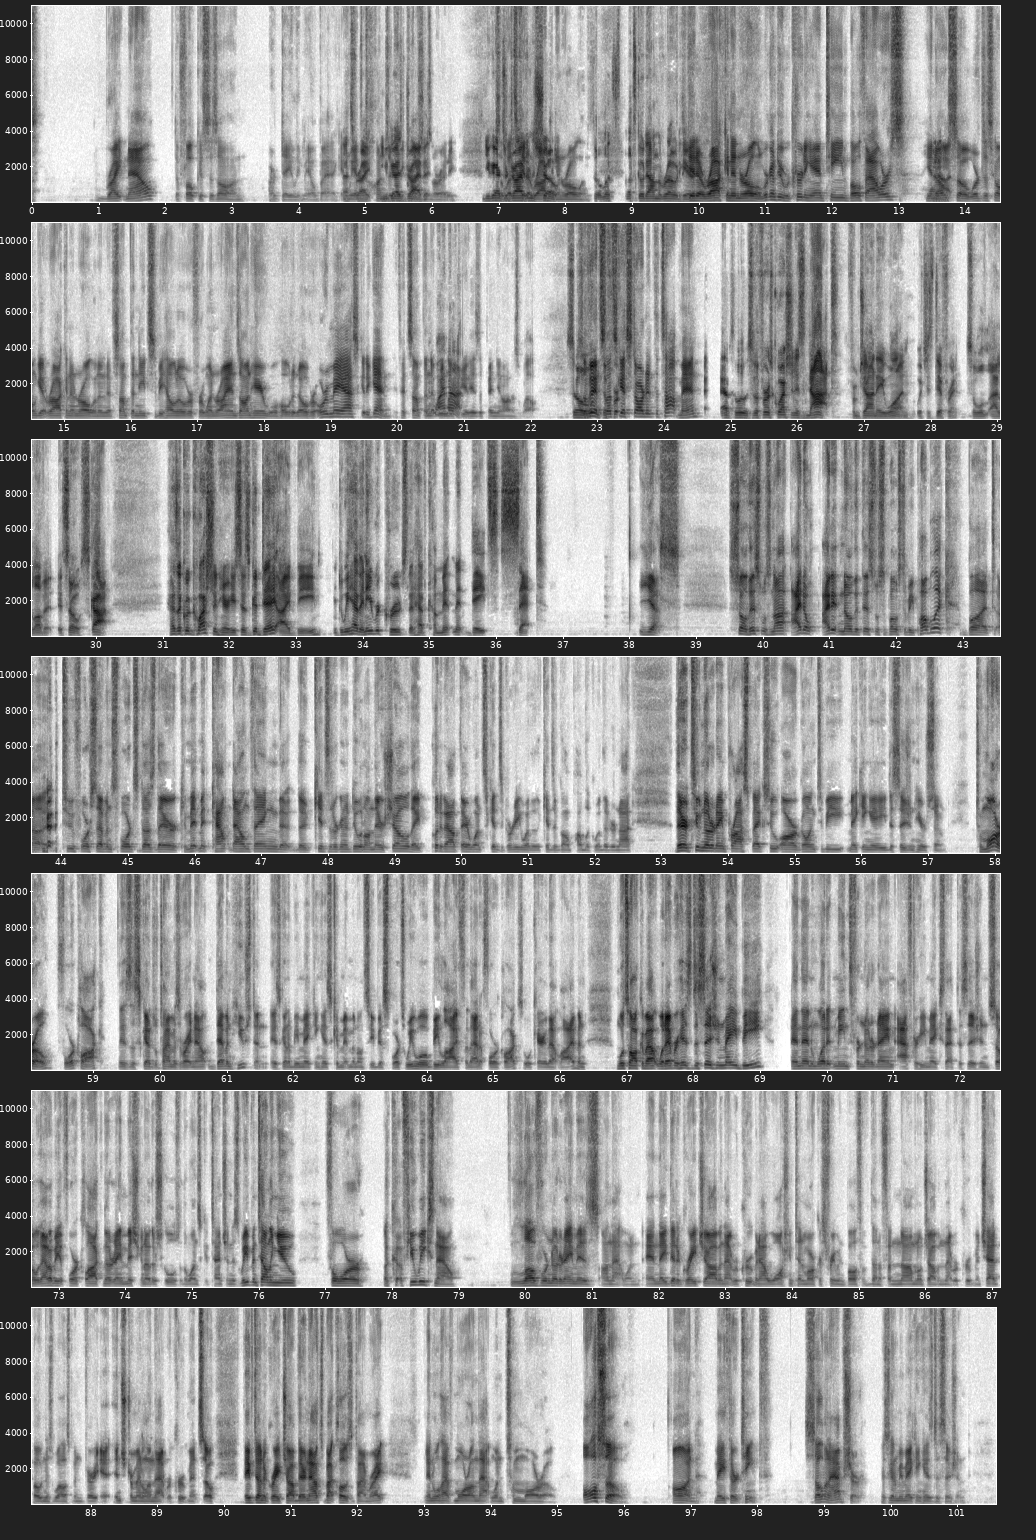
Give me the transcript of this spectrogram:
right now, the focus is on our daily mailbag, and That's we have right. tons You of guys great drive it. already. You guys So are driving the it rocking show, and rolling. so let's let's go down the road here. Get it rocking and rolling. We're going to do recruiting and team both hours. You Why know, not? so we're just going to get rocking and rolling. And if something needs to be held over for when Ryan's on here, we'll hold it over, or we may ask it again if it's something that Why we'd like not? to get his opinion on as well. So, So, Vince, let's fir- get started at the top, man. absolutely. So the first question is not from John A one, which is different. So we'll, I love it. It's so Scott has a quick question here. He says, "Good day, IB. Do we have any recruits that have commitment dates set?" Yes. So this was not. I don't. I didn't know that this was supposed to be public, but uh, two four seven Sports does their commitment countdown thing. The the kids that are going to do it on their show, they put it out there once kids agree whether the kids have gone public with it or not. There are two Notre Dame prospects who are going to be making a decision here soon. Tomorrow, four o'clock is the scheduled time as of right now. Devin Houston is going to be making his commitment on CBS Sports. We will be live for that at four o'clock, so we'll carry that live and we'll talk about whatever his decision may be and then what it means for Notre Dame after he makes that decision. So that'll be at four o'clock. Notre Dame, Michigan, other schools are the ones contention. As we've been telling you for a few weeks now, love where Notre Dame is on that one. And they did a great job in that recruitment. Al Washington, Marcus Freeman both have done a phenomenal job in that recruitment. Chad Bowden as well has been very eh, instrumental in that recruitment. So they've done a great job there. Now it's about closing time, right? And we'll have more on that one tomorrow. Also on May 13th, Sullivan Absher is going to be making his decision.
